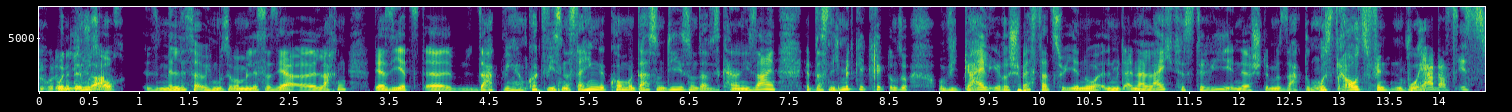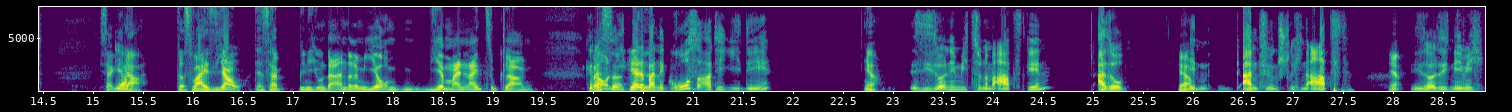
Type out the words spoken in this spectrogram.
ja? und Melissa. ich muss auch, Melissa, ich muss über Melissa sehr äh, lachen, der sie jetzt äh, sagt, wie, oh Gott, wie ist denn das da hingekommen und das und dies und das kann doch nicht sein. Ich habe das nicht mitgekriegt und so. Und wie geil ihre Schwester zu ihr nur mit einer leicht Hysterie in der Stimme sagt, du musst rausfinden, woher das ist. Ich sage, ja. ja, das weiß ich auch. Deshalb bin ich unter anderem hier, um dir mein Leid zu klagen. Genau, weißt du? und die hat aber eine großartige Idee. Ja. Sie soll nämlich zu einem Arzt gehen. Also, ja. in Anführungsstrichen Arzt. Ja. Sie soll sich nämlich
